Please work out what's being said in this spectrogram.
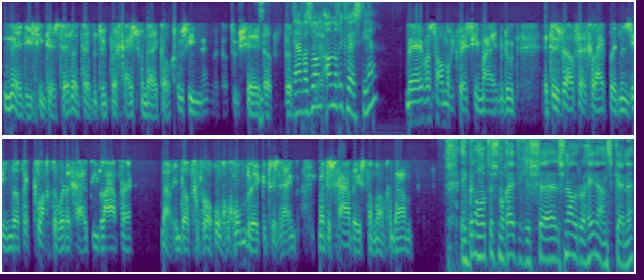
Nee, die is niet te herstellen. Dat hebben we natuurlijk bij Gijs van Dijk ook gezien. Dat dossier. Dat, dat, ja, was wel een andere kwestie, hè? Nee, het was een andere kwestie. Maar ik bedoel, het is wel vergelijkbaar in de zin dat er klachten worden geuit die later, nou in dat geval ongegrond bleken te zijn. Maar de schade is dan al gedaan. Ik ben ondertussen nog eventjes uh, snel er doorheen aan het scannen.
